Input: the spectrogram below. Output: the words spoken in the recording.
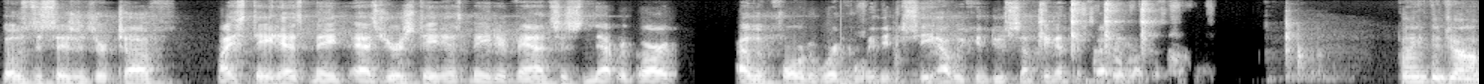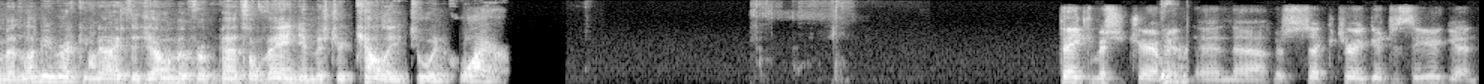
those decisions are tough. My state has made, as your state has made advances in that regard. I look forward to working with you to see how we can do something at the federal level. Thank the gentleman. Let me recognize the gentleman from Pennsylvania, Mr. Kelly, to inquire. Thank you, Mr. Chairman. And uh, Mr. Secretary, good to see you again.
